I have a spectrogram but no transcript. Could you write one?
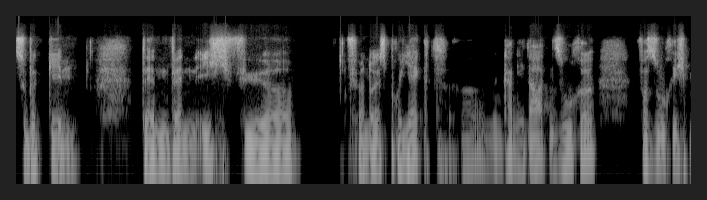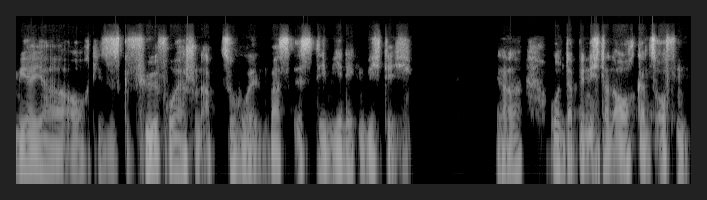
zu Beginn. Denn wenn ich für, für ein neues Projekt äh, einen Kandidaten suche, versuche ich mir ja auch dieses Gefühl vorher schon abzuholen. Was ist demjenigen wichtig? Ja, und da bin ich dann auch ganz offen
